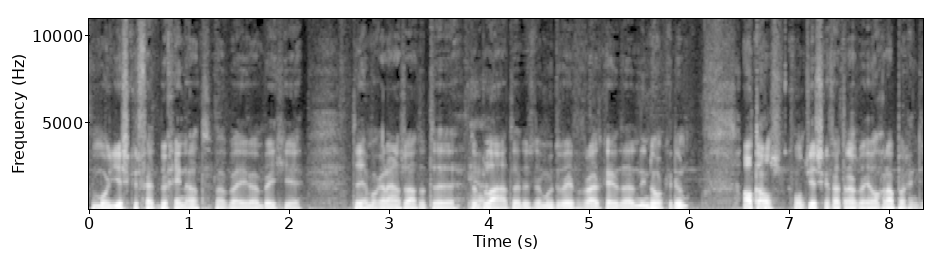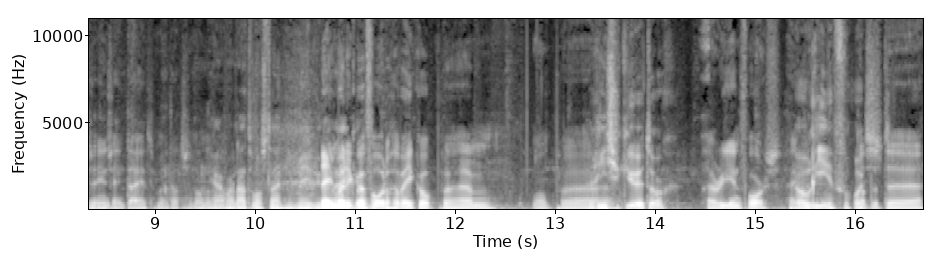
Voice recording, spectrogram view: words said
zo'n mooi Jiskesvet begin had. Waarbij we een beetje tegen elkaar aan zaten te, te Ja. blaten. Dus daar moeten we even vooruitkijken dat we dat niet nog een keer doen. Althans, ik vond Jiskesvet trouwens wel heel grappig in, in zijn tijd. Maar dat is een andere Ja, maar laten we ons daar niet mee Nee, maar ik ben vorige week op, ehm op Resecure, toch? Eh, Reinforce. Oh, het. Dat Reinforce. is de,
